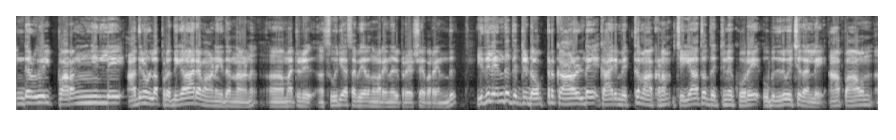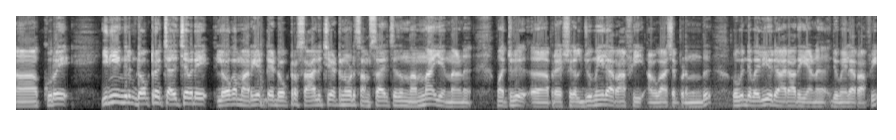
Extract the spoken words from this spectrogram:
ഇന്റർവ്യൂവിൽ പറഞ്ഞില്ലേ? അതിനുള്ള പ്രതികാരമാണ് ഇതെന്നാണ് മറ്റൊരു സൂര്യ സബീർ എന്ന് പറയുന്ന ഒരു പ്രേക്ഷകർ പറയുന്നത്. ഇതിൽ എന്ത് തെറ്റ്? ഡോക്ടർ കാളുടെ കാര്യം വ്യക്തമാക്കണം. ചെയ്യാത്ത തെറ്റിന് കുറെ ഉപദ്രവിച്ചതല്ലേ? ആ പാവം കുറെ ഇനിയെങ്കിലും ഡോക്ടറെ ചതിച്ചവരെ ലോകം അറിയട്ടെ. ഡോക്ടർ സാലുച്ചേട്ടനോട് സംസാരിച്ചത് നന്നായി എന്നാണ് മറ്റൊരു പ്രേക്ഷകർ ജുമൈല റാഫി അവകാശപ്പെടുന്നത്. റൂവിന്റെ വലിയൊരു ആരാധകയാണ് ജുമൈല റാഫി.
